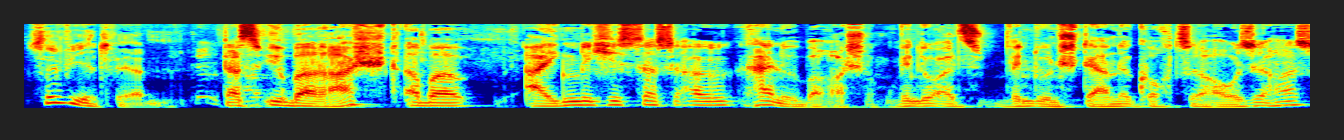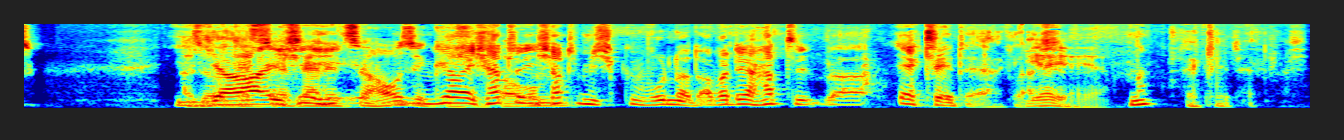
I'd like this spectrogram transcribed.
serviert werden. Das überrascht, aber eigentlich ist das äh, keine Überraschung. Wenn du als wenn du einen Sternekoch zu Hause hast, also das ist ja Zuhause. ja, ich hatte, ich hatte mich gewundert, aber der hatte, erklärte er gleich. Ja, ja, ja. Ne? Erklärt er gleich.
